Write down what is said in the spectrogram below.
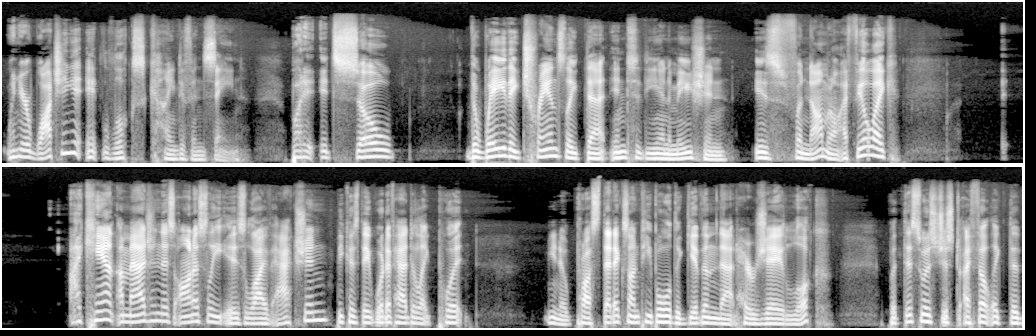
when you're watching it, it looks kind of insane, but it, it's so the way they translate that into the animation is phenomenal. I feel like I can't imagine this honestly is live action because they would have had to like put you know prosthetics on people to give them that Hergé look. But this was just I felt like the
